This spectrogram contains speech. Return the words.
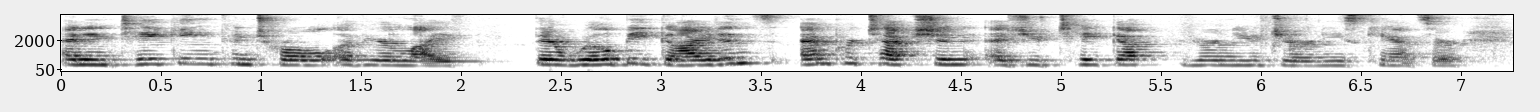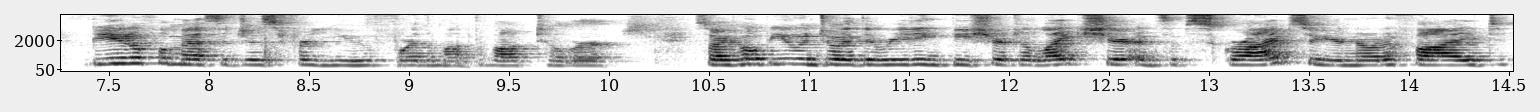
and in taking control of your life. There will be guidance and protection as you take up your new journeys, Cancer. Beautiful messages for you for the month of October. So I hope you enjoyed the reading. Be sure to like, share, and subscribe so you're notified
